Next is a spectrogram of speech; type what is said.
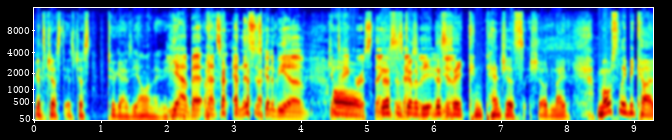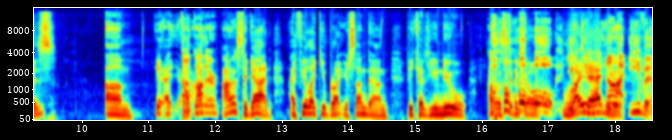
it's just it's just two guys yelling at each other. yeah, other. but that's and this is going to be a cantankerous thing. Oh, This is going to be potentially. this is a contentious show tonight, mostly because, um, yeah, I, Don't go I- there. Honest to God, I feel like you brought your son down because you knew I was going to go Oh, you right did at not even.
